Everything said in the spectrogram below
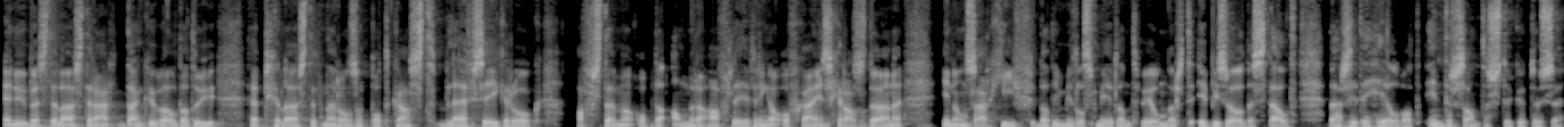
En u, beste luisteraar, dank u wel dat u hebt geluisterd naar onze podcast. Blijf zeker ook afstemmen op de andere afleveringen of ga eens grasduinen in ons archief, dat inmiddels meer dan 200 episoden stelt. Daar zitten heel wat interessante stukken tussen.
